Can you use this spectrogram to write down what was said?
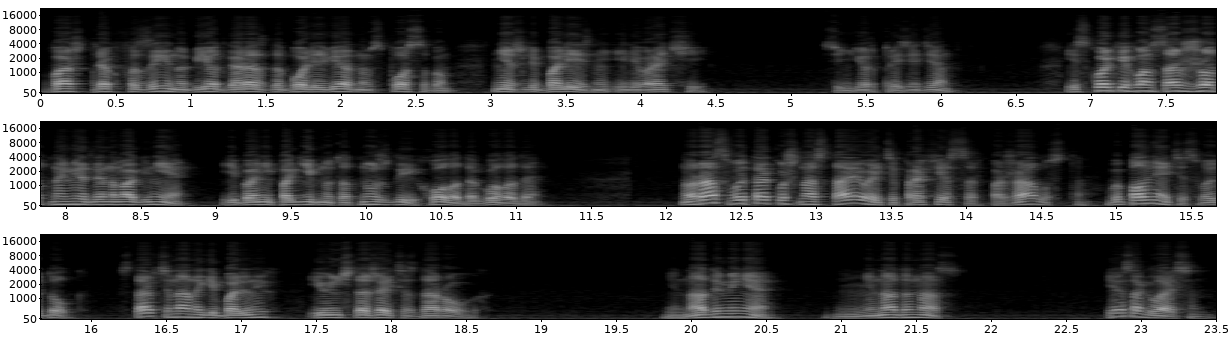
ваш трехфазеин убьет гораздо более верным способом, нежели болезни или врачи. Сеньор президент. И скольких он сожжет на медленном огне, ибо они погибнут от нужды, холода, голода. Но раз вы так уж настаиваете, профессор, пожалуйста, выполняйте свой долг. Ставьте на ноги больных и уничтожайте здоровых. Не надо меня, не надо нас. Я согласен.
